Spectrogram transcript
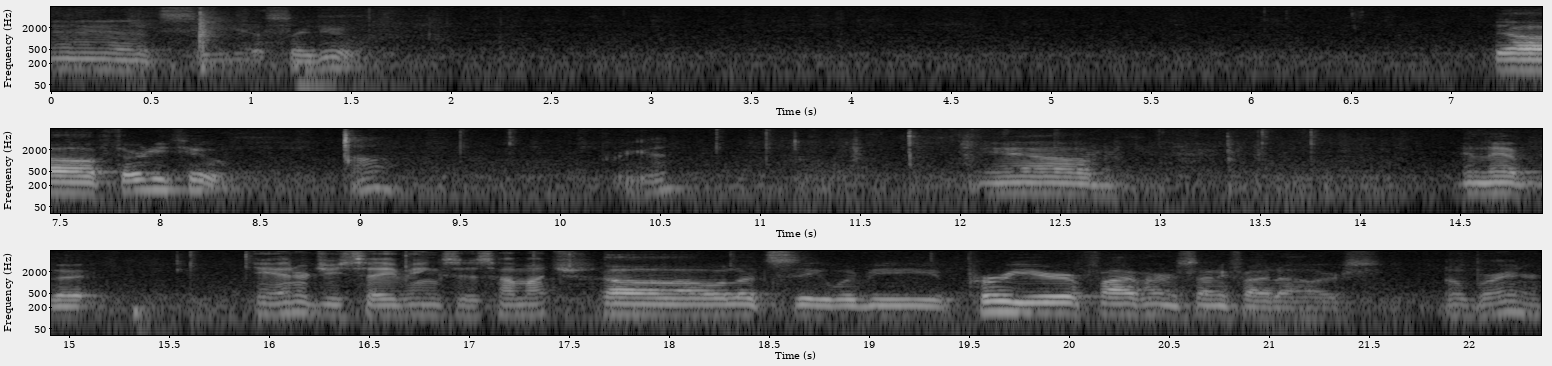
uh, let's see, yes, I do. Uh, thirty-two. Oh, pretty good. Yeah, um, and they have the, The energy savings is how much? oh, let's see, would be per year, five hundred and seventy-five dollars. No brainer.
